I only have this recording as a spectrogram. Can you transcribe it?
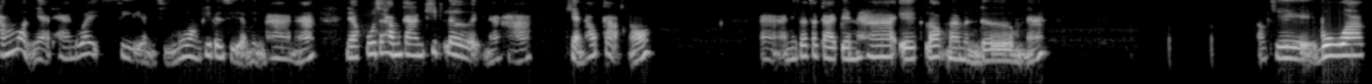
ทั้งหมดเนี่ยแทนด้วยสี่เหลี่ยมสีม่วงที่เป็นสี่เหลี่ยมผืนผ้านะ เดี๋ยวครูจะทำการคิดเลยนะคะ เขียนเท่ากับเนาะอ่าอันนี้ก็จะกลายเป็น 5x ลอกมาเหมือนเดิมนะ โอเค บวก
